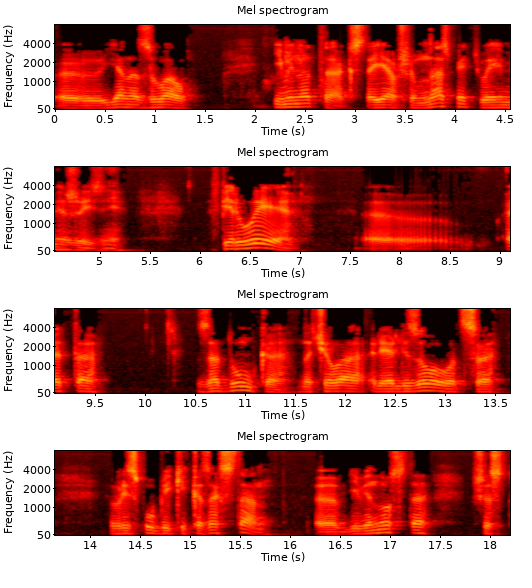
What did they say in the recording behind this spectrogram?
э, я назвал именно так, стоявшим насмерть во имя жизни. Впервые э, эта задумка начала реализовываться в Республике Казахстан э, в 1996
